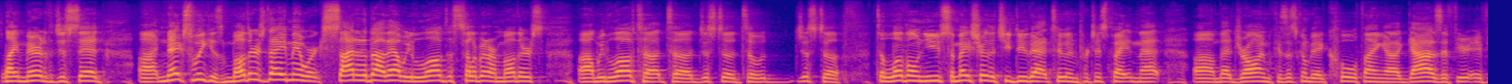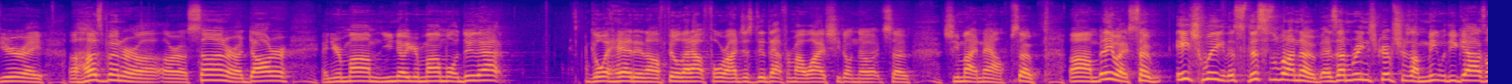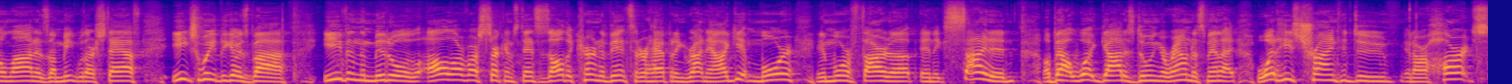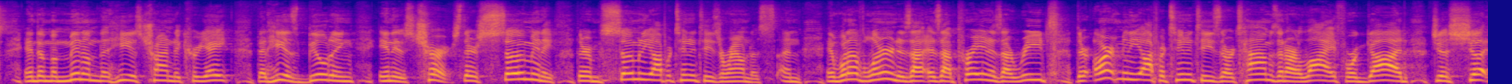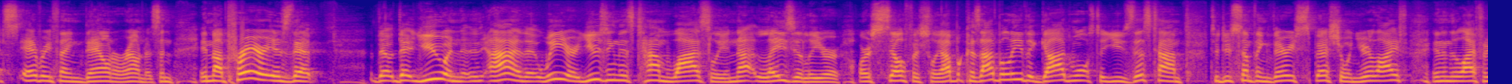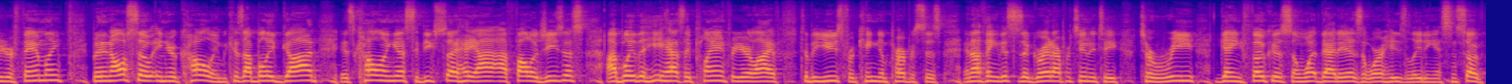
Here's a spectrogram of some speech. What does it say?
Like Meredith just said, uh, next week is Mother's Day, man. We're excited about that. We love to celebrate our mothers. Uh, we love to, to just to, to just to, to love on you. So make sure that you do that too and participate in that um, that drawing because it's going to be a cool thing, uh, guys. If you're if you're a, a husband or a, or a son or a daughter and your mom, you know your mom won't do that go ahead and uh, fill that out for her. I just did that for my wife. She don't know it, so she might now. So, um, but anyway, so each week, this this is what I know. As I'm reading scriptures, I meet with you guys online. As I meet with our staff, each week that goes by, even in the middle of all of our circumstances, all the current events that are happening right now, I get more and more fired up and excited about what God is doing around us, man. Like what He's trying to do in our hearts and the momentum that He is trying to create, that He is building in His church. There's so many. There are so many opportunities around us. And, and what I've learned as I, as I pray and as I read, there aren't many opportunities or times in our life where God just shuts everything down around us. And, and my prayer is that that, that you and I, that we are using this time wisely and not lazily or, or selfishly. I, because I believe that God wants to use this time to do something very special in your life and in the life of your family, but then also in your calling. Because I believe God is calling us. If you say, hey, I, I follow Jesus, I believe that He has a plan for your life to be used for kingdom purposes. And I think this is a great opportunity to regain focus on what that is and where He's leading us. And so,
